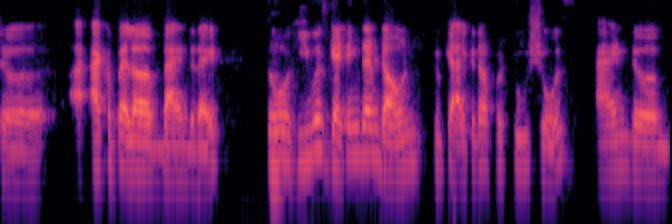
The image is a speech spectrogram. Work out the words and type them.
uh, a cappella band, right? So mm. he was getting them down to Calcutta for two shows, and um,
